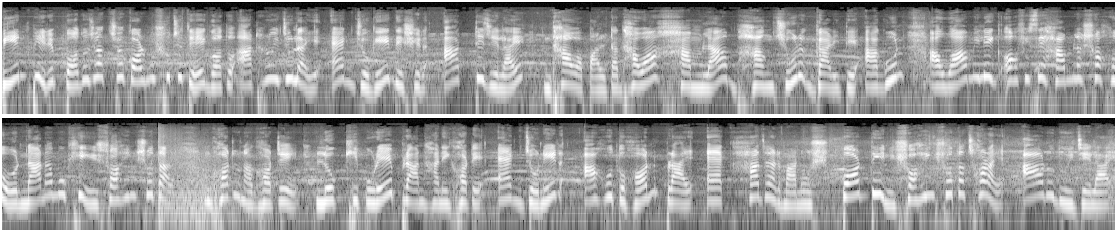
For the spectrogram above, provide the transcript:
বিএনপির পদযাত্রা কর্মসূচিতে গত আঠারোই জুলাই একযোগে দেশের আটটি জেলায় ধাওয়া পাল্টা ধাওয়া, হামলা, ভাঙচুর, গাড়িতে আগুন, আওয়ামী লীগ অফিসে হামলা সহ নানামুখী সহিংসতার ঘটনা ঘটে। লক্ষ্মীপুরে প্রাণহানি ঘটে একজনের, আহত হন প্রায় এক হাজার মানুষ। পরদিন সহিংসতা ছড়ায় আরও দুই জেলায়।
